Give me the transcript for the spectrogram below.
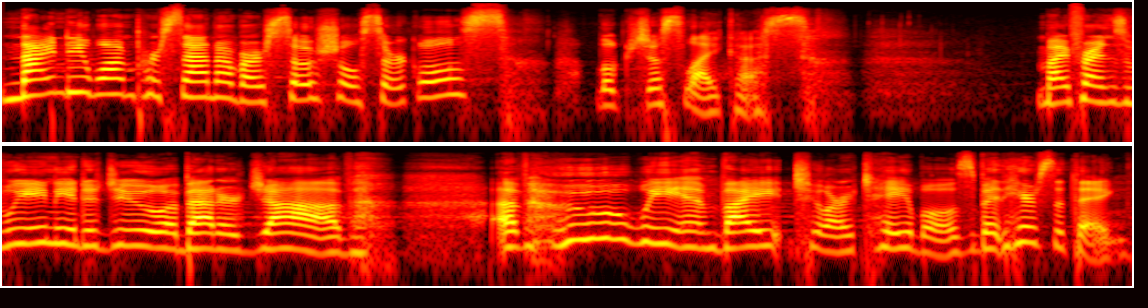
91% of our social circles look just like us. My friends, we need to do a better job of who we invite to our tables. But here's the thing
